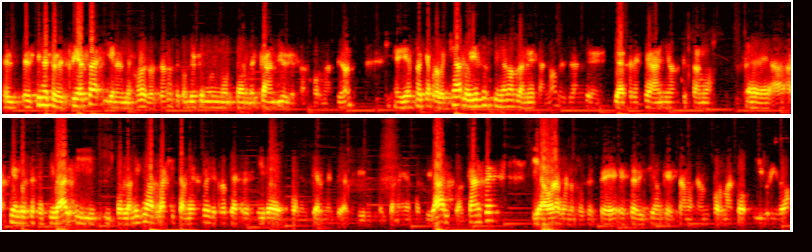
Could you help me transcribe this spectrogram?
el, el cine se despierta y en el mejor de los casos se convierte en un motor de cambio y de transformación, y eso hay que aprovecharlo, y eso es Cinema Planeta, ¿no? Desde hace ya 13 años que estamos eh, haciendo este festival y, por la misma mágica mezcla yo creo que ha crecido exponencialmente el, el tamaño del festival, su alcance y ahora bueno pues este esta edición que estamos en un formato híbrido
